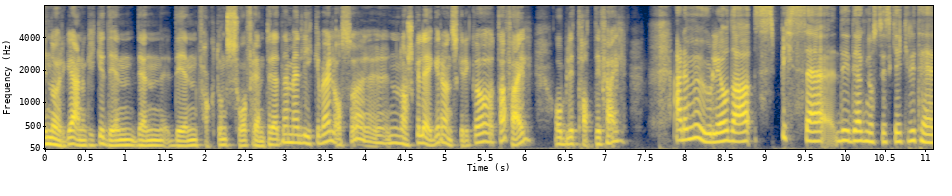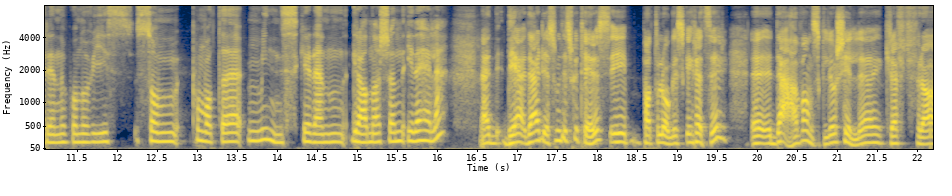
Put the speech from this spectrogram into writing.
I Norge er nok ikke den, den, den faktoren så fremtredende, men likevel, også norske leger ønsker ikke å ta feil og bli tatt i feil. Er det mulig å da spisse de diagnostiske kriteriene på noe vis som på en måte minsker den graden av skjønn i det hele? Nei, det, det er det som diskuteres i patologiske kretser. Eh, det er vanskelig å skille kreft fra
